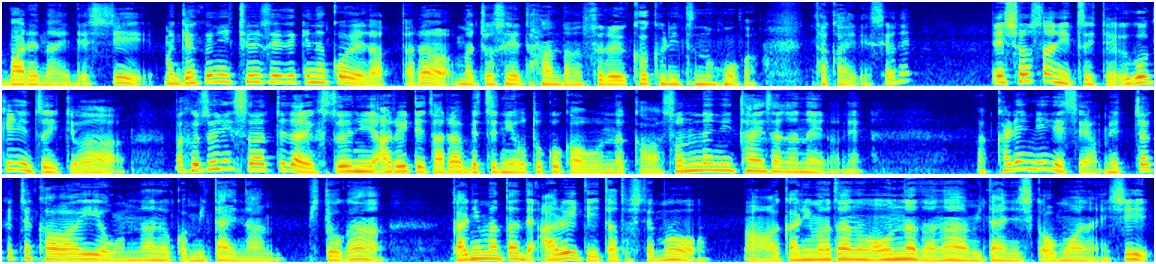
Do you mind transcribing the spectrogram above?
バレないですし、まあ、逆に中性的な声だったら、まあ、女性と判断する確率の方が高いですよね。で、所作について、動きについては、まあ、普通に座ってたり、普通に歩いてたら別に男か女かはそんなに大差がないのね。まあ、仮にですよ、めちゃくちゃ可愛い女の子みたいな人が、ガニ股で歩いていたとしても、ああ、ガニ股の女だな、みたいにしか思わないし、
